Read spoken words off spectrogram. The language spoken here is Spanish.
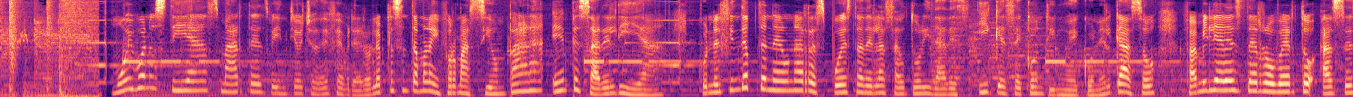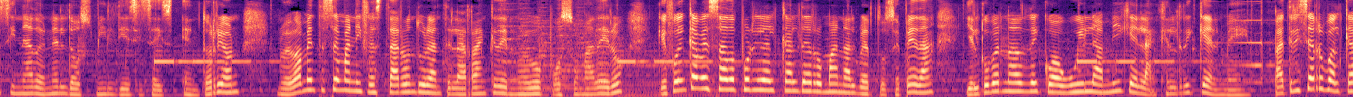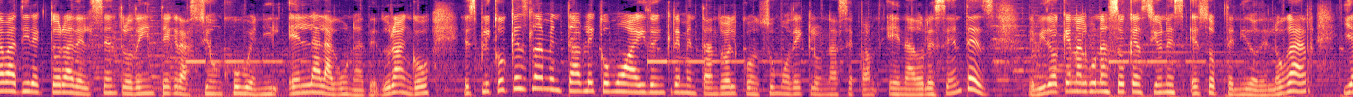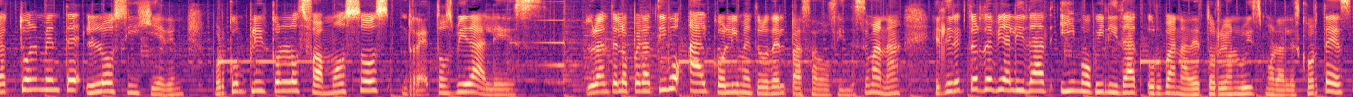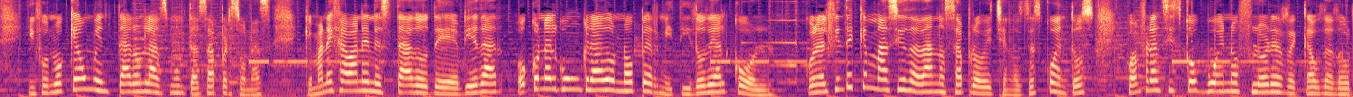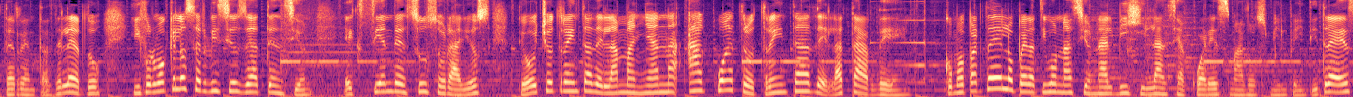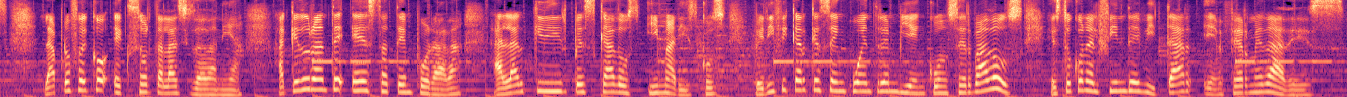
Muy buenos días, martes 28 de febrero. Le presentamos la información para empezar el día. Con el fin de obtener una respuesta de las autoridades y que se continúe con el caso, familiares de Roberto asesinado en el 2016 en Torreón nuevamente se manifestaron durante el arranque del nuevo Pozo Madero, que fue encabezado por el alcalde Román Alberto Cepeda y el gobernador de Coahuila Miguel Ángel Riquelme. Patricia Rubalcaba, directora del Centro de Integración Juvenil en la Laguna de Durango, explicó que es lamentable cómo ha ido incrementando el consumo de clonazepam en adolescentes, debido a que en algunas ocasiones es obtenido del hogar y actualmente los ingieren por cumplir con los famosos retos virales. Durante el operativo Alcoholímetro del pasado fin de semana, el director de Vialidad y Movilidad Urbana de Torreón, Luis Morales Cortés, informó que aumentaron las multas a personas que manejaban en estado de ebriedad o con algún grado no permitido de alcohol. Con el fin de que más ciudadanos aprovechen los descuentos, Juan Francisco Bueno Flores, recaudador de rentas de Lerdo, informó que los servicios de atención extienden sus horarios de 8.30 de la mañana a 4.30 de la tarde. Como parte del Operativo Nacional Vigilancia Cuaresma 2023, la Profeco exhorta a la ciudadanía a que durante esta temporada, al adquirir pescados y mariscos, verificar que se encuentren bien conservados, esto con el fin de evitar enfermedades.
